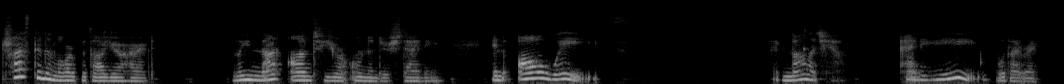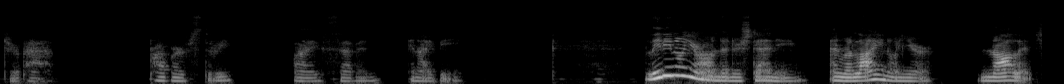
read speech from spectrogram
Trust in the Lord with all your heart. Lean not onto your own understanding. In all ways, acknowledge Him and he will direct your path. Proverbs 3 5 7 NIV. Leaning on your own understanding and relying on your knowledge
